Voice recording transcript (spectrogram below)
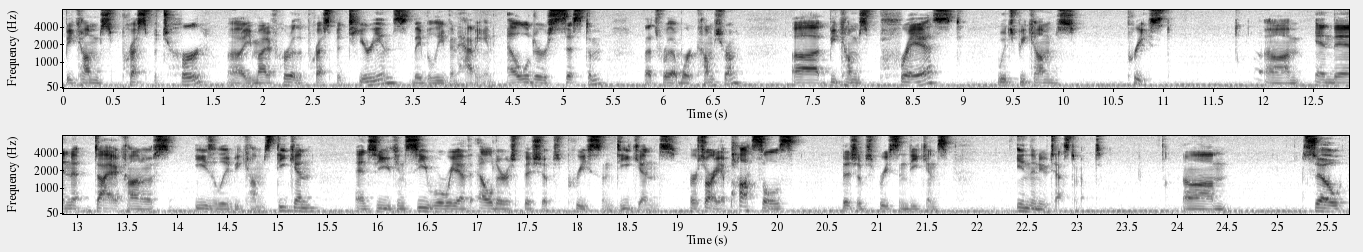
becomes presbyter. Uh, you might have heard of the Presbyterians. They believe in having an elder system. That's where that word comes from. Uh, becomes priest, which becomes priest. Um, and then diakonos easily becomes deacon. And so you can see where we have elders, bishops, priests, and deacons, or sorry, apostles, bishops, priests, and deacons in the New Testament. Um, so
